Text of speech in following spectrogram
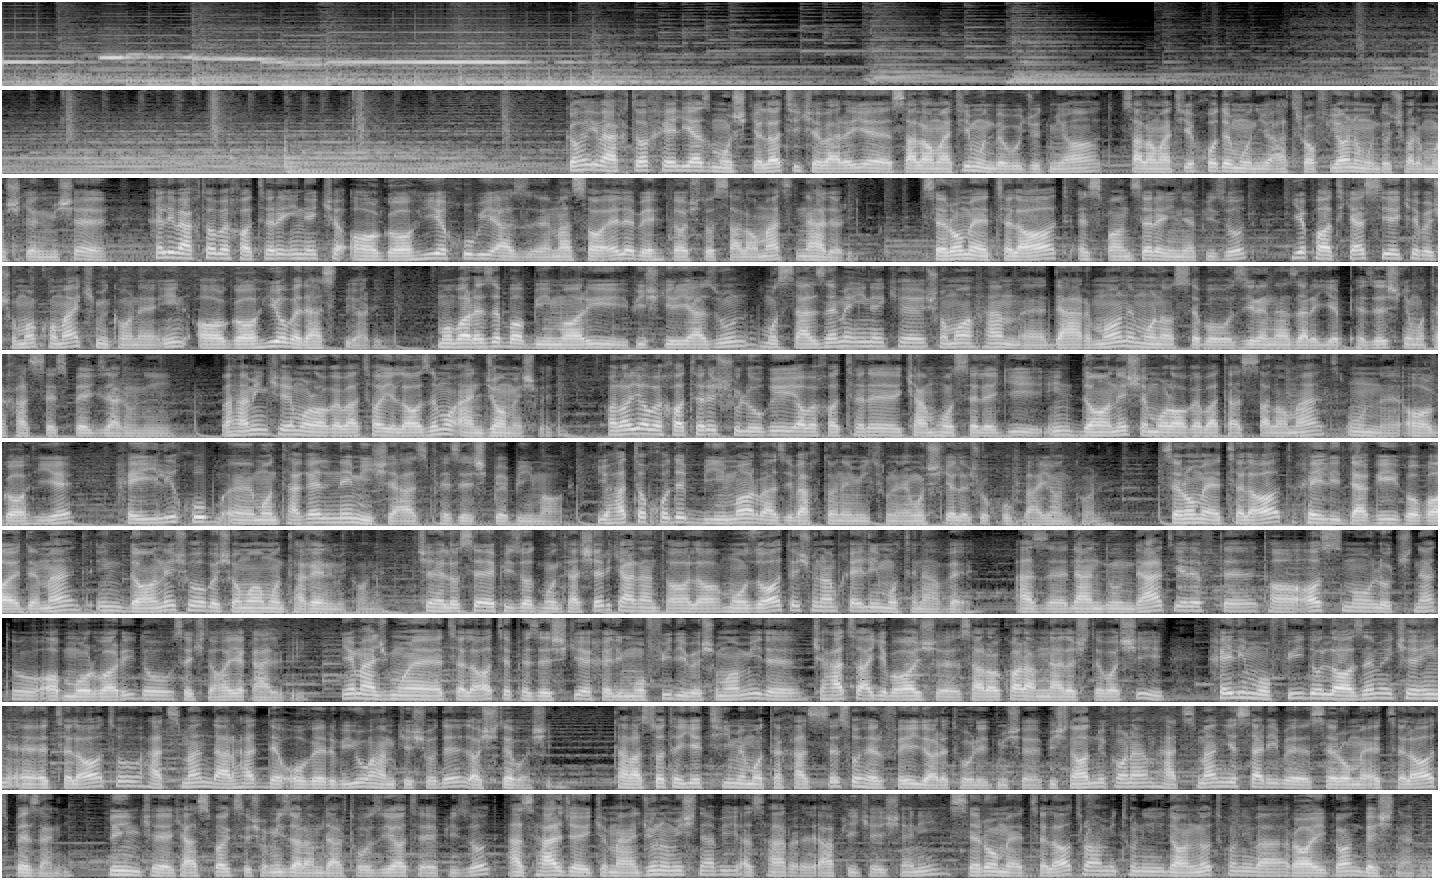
گاهی وقتا خیلی از مشکلاتی که برای سلامتیمون به وجود میاد سلامتی خودمون یا اطرافیانمون دچار مشکل میشه خیلی وقتا به خاطر اینه که آگاهی خوبی از مسائل بهداشت و سلامت نداریم. سروم اطلاعات اسپانسر این اپیزود یه پادکستیه که به شما کمک می‌کنه این آگاهی رو به دست بیارید. مبارزه با بیماری پیشگیری از اون مستلزم اینه که شما هم درمان مناسب و زیر نظر یه پزشک متخصص بگذرونی. و همین که مراقبت های لازم رو انجامش بدید حالا یا به خاطر شلوغی یا به خاطر کم حوصلگی این دانش مراقبت از سلامت اون آگاهیه خیلی خوب منتقل نمیشه از پزشک به بیمار. یا حتی خود بیمار بعضی وقتا نمی‌تونه مشکلش رو خوب بیان کنه. سروم اطلاعات خیلی دقیق و قاعدمند این دانش رو به شما منتقل می‌کنه. 43 اپیزود منتشر کردن تا حالا موضوعاتشون هم خیلی متنوع. از دندون درد گرفته تا آسم و لکنت و آب مروارید و سکته های قلبی. یه مجموعه اطلاعات پزشکی خیلی مفیدی به شما میده که حتی اگه باهاش سراکارم نداشته باشی خیلی مفید و لازمه که این اطلاعات رو حتما در حد اوورویو هم که شده داشته باشید توسط یه تیم متخصص و حرفه‌ای داره تولید میشه. پیشنهاد می‌کنم حتما یه سری به سروم اطلاعات بزنید لینک کس باکسشو می‌ذارم در توضیحات اپیزود. از هر جایی که معجون رو میشنوی از هر اپلیکیشنی سروم اطلاعات رو می‌تونی دانلود کنی و رایگان بشنوی.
